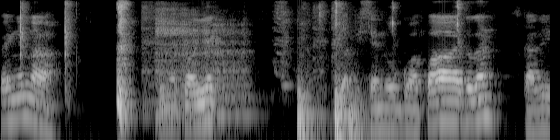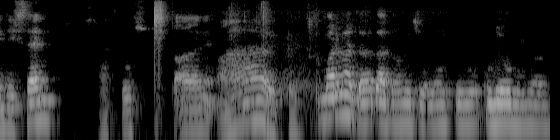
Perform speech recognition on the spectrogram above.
pengen lah. Punya proyek. Buat desain logo apa itu kan. Sekali desain 100 juta nih. Ah itu. Kemarin ada datang itu waktu kuliah umum bang.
